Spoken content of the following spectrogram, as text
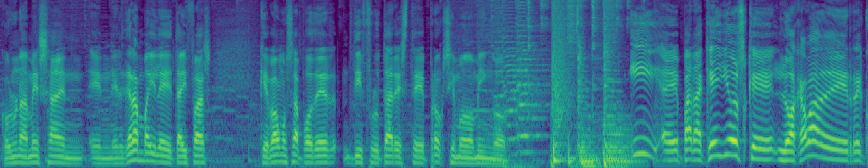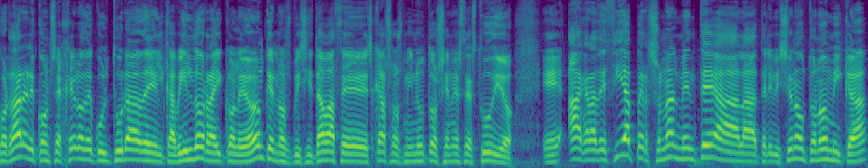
con una mesa en, en el gran baile de Taifas que vamos a poder disfrutar este próximo domingo. Y eh, para aquellos que lo acaba de recordar el consejero de Cultura del Cabildo, Raico León, que nos visitaba hace escasos minutos en este estudio, eh, agradecía personalmente a la televisión autonómica,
